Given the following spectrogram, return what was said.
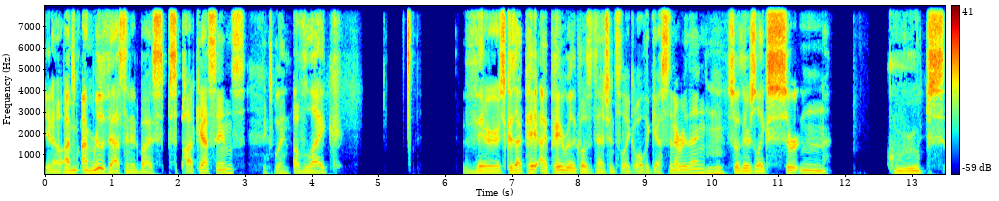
You know, I'm I'm really fascinated by podcast scenes explain. of like there's because I pay I pay really close attention to like all the guests and everything. Mm-hmm. So there's like certain groups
